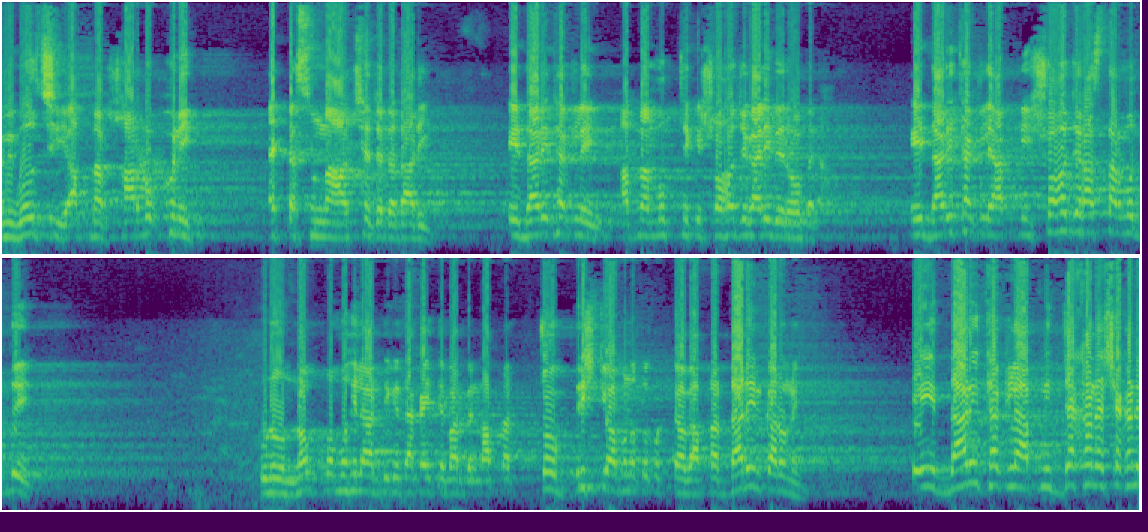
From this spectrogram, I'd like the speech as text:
আমি বলছি, আপনার সার্বক্ষণিক একটা সুন্না আছে যেটা দাড়ি। এই দাড়ি থাকলে আপনার মুখ থেকে সহজে গালি বের হবে না। এই দাড়ি থাকলে আপনি সহজে রাস্তার মধ্যে কোন নগ্ন মহিলার দিকে তাকাইতে পারবেন না। আপনার চোখ দৃষ্টি অবনত করতে হবে, আপনার দাড়ির কারণে। এই দাড়ি থাকলে আপনি যেখানে সেখানে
